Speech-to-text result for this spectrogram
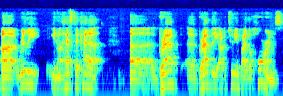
uh, really, you know, has to kind of uh, grab uh, grab the opportunity by the horns.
